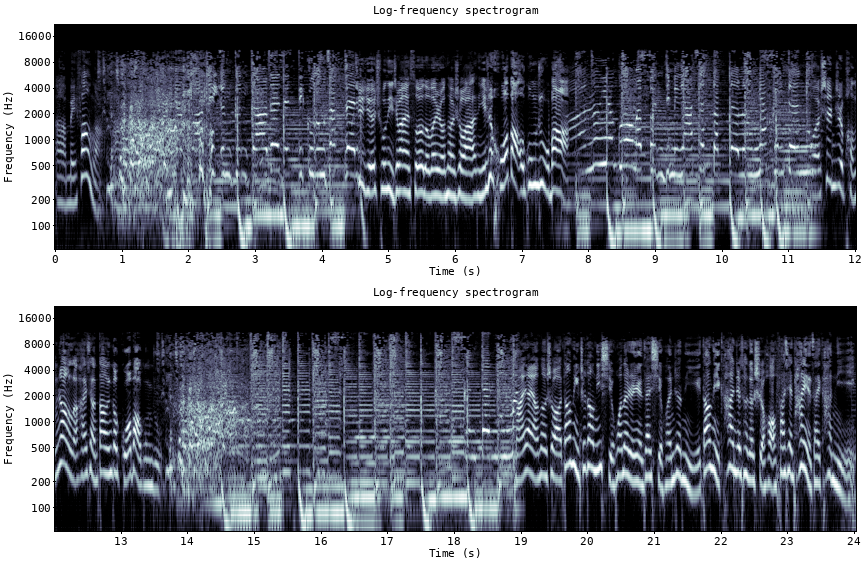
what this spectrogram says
啊，没放啊！拒绝除你之外所有的温柔。他说，你是活宝公主吧？我甚至膨胀了，还想当一个国宝公主。杨特说：“当你知道你喜欢的人也在喜欢着你，当你看着他的时候，发现他也在看你，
